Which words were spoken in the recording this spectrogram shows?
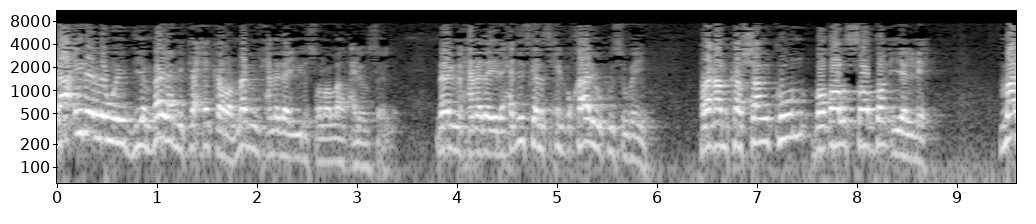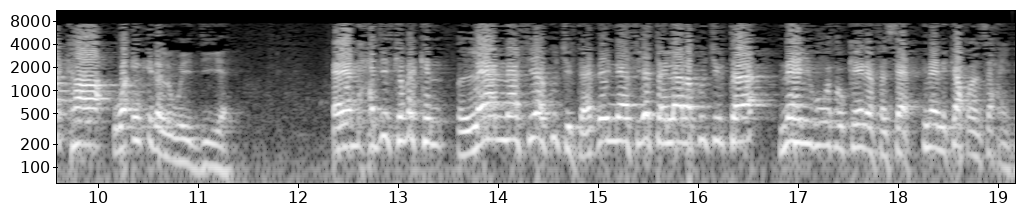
Ilaa idan la weydiiyo ma la nikaaxi karo. Nabi maxamed aa yidhi sala allahu calayh wasalam nabi maxamed aa yidhi xadiiskana saxiix bukhaari uu ku sugan yahy raqamka shan kun boqol soddon iyo lix. Marka waa in idan la weydiiya xadiidka marka laa naafiyaa ku jirta hadday naafiya tahay laada ku jirtaa nahyigu wuxuu keenaa fasaad. Inaan nikaaxu ansaxayn.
